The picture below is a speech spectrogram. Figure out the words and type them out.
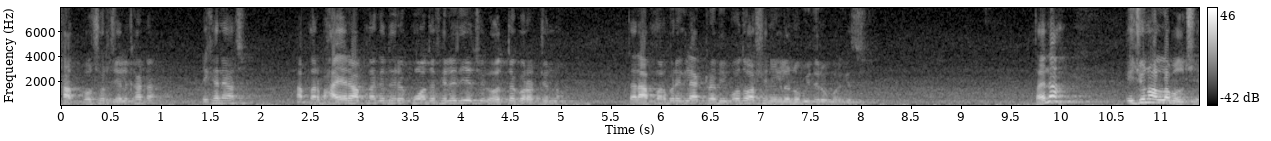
সাত বছর জেল খাটা, এখানে আছে। আপনার ভাইয়েরা আপনাকে ধরে কুয়াতে ফেলে দিয়েছিল হত্যা করার জন্য। তাহলে আপনার উপরে এগুলো একটা বিপদও আসেনি, এগুলো নবীদের উপর গেছে। তাই না? এই জন্য আল্লাহ বলছে,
